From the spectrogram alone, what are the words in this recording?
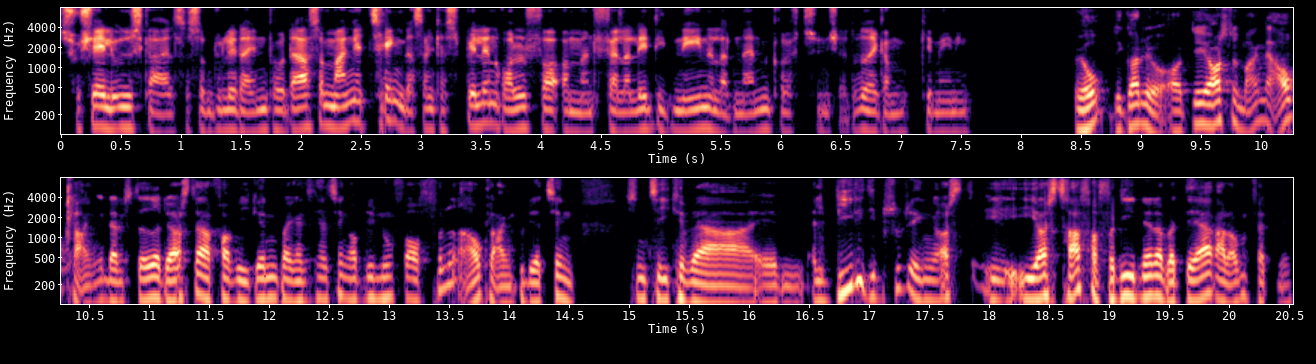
sociale udskejelser, som du lidt er inde på. Der er så mange ting, der sådan kan spille en rolle for, om man falder lidt i den ene eller den anden grøft, synes jeg. Det ved jeg ikke, om det giver mening. Jo, det gør det jo, og det er også noget manglende afklaring et eller andet sted, og det er også derfor, at vi igen bringer de her ting op lige nu, for at få noget afklaring på de her ting, sådan til I kan være øh, alvide de beslutninger, også, I, I også træffer, fordi netop, at det er ret omfattende.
